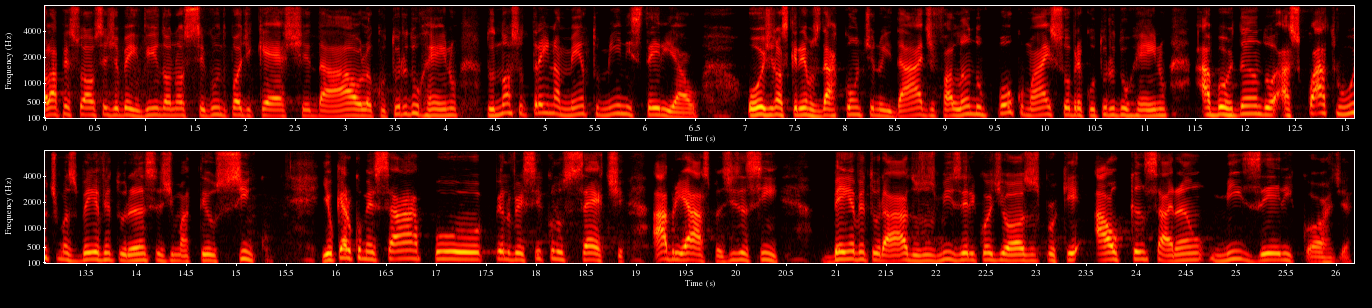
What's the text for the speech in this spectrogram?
Olá, pessoal, seja bem-vindo ao nosso segundo podcast da aula Cultura do Reino, do nosso treinamento ministerial. Hoje nós queremos dar continuidade falando um pouco mais sobre a cultura do reino, abordando as quatro últimas bem-aventuranças de Mateus 5. E eu quero começar por, pelo versículo 7. Abre aspas, diz assim: Bem-aventurados os misericordiosos, porque alcançarão misericórdia.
